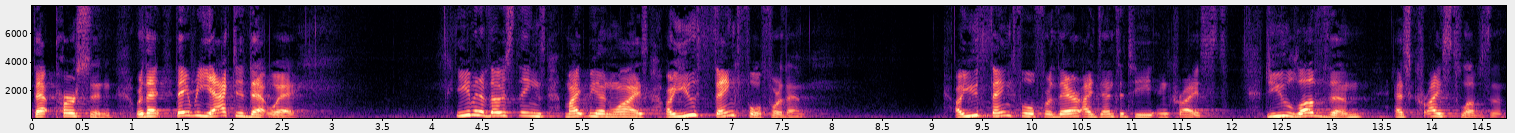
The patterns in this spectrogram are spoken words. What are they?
that person, or that they reacted that way, even if those things might be unwise, are you thankful for them? Are you thankful for their identity in Christ? Do you love them as Christ loves them?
